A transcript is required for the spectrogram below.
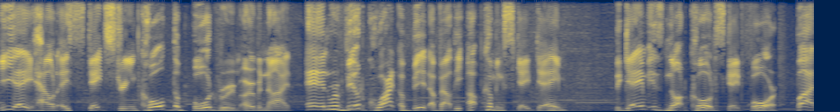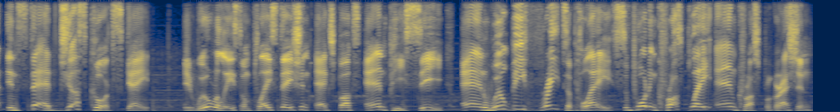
EA held a skate stream called The Boardroom overnight and revealed quite a bit about the upcoming skate game. The game is not called Skate 4, but instead just called Skate. It will release on PlayStation, Xbox, and PC, and will be free to play, supporting crossplay and cross progression.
